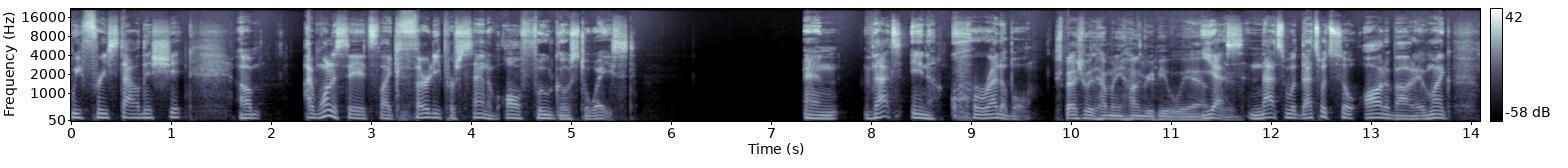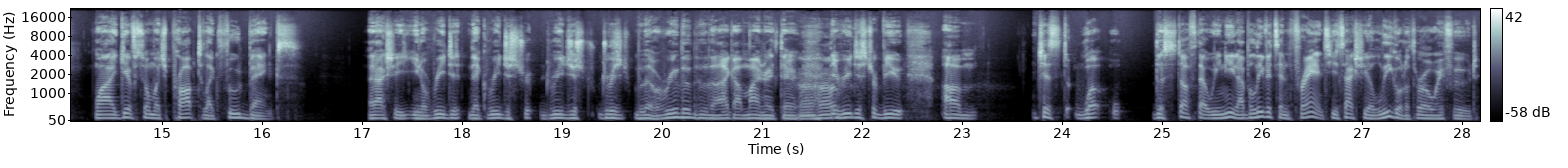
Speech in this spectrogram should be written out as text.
We freestyle this shit. Um, I want to say it's like thirty percent of all food goes to waste, and that's incredible. Especially with how many hungry people we have. Yes, and that's what that's what's so odd about it. And like, why I give so much prop to like food banks that actually, you know, redi- like redistribute, redist- I got mine right there. They redistribute um, just what the stuff that we need. I believe it's in France. It's actually illegal to throw away food,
